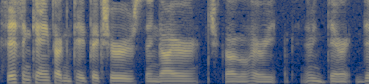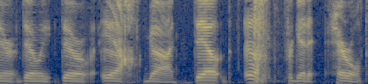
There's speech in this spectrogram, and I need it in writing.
Citizen Kane talking pig pictures, then Geyer, Chicago, Harry, I mean, Dare, Dare, Daily, Dare, ugh, God, Dale, ugh, forget it, Harold.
